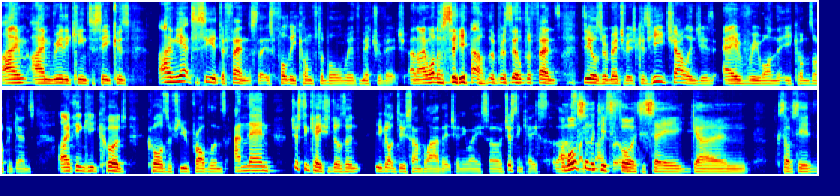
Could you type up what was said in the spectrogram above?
I'm I'm really keen to see because I'm yet to see a defense that is fully comfortable with Mitrovic, and I want to see how the Brazil defense deals with Mitrovic because he challenges everyone that he comes up against. I think he could cause a few problems, and then just in case he doesn't, you got Dusan Vlahovic anyway. So just in case, I'm also like looking nice little- forward to seeing um because obviously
